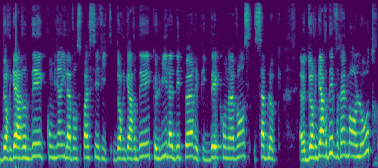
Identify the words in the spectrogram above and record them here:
de regarder combien il avance pas assez vite de regarder que lui il a des peurs et puis que dès qu'on avance ça bloque euh, de regarder vraiment l'autre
